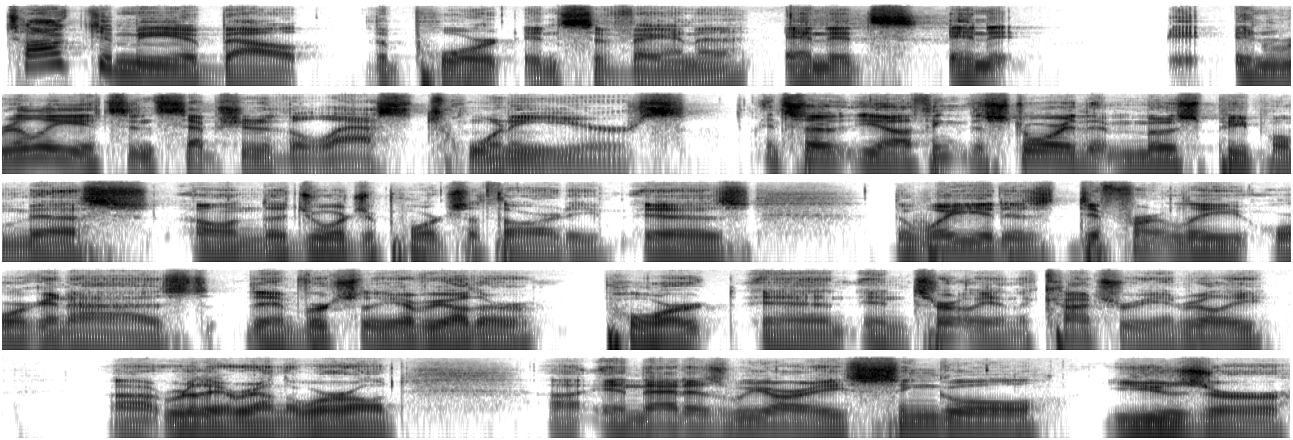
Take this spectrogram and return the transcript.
Talk to me about the port in Savannah and it's and it and really its inception of the last 20 years. And so, you know, I think the story that most people miss on the Georgia Ports Authority is the way it is differently organized than virtually every other port, and, and certainly in the country, and really, uh, really around the world. Uh, and that is, we are a single user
